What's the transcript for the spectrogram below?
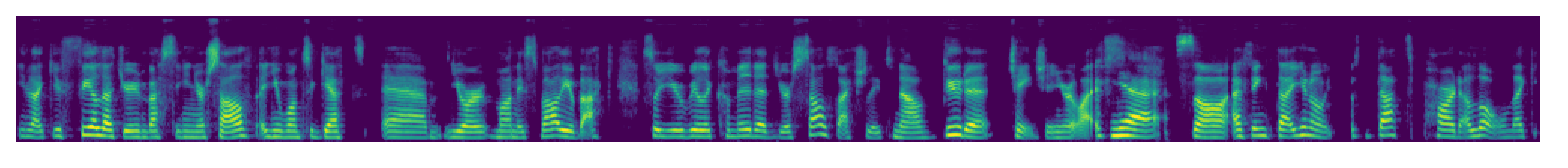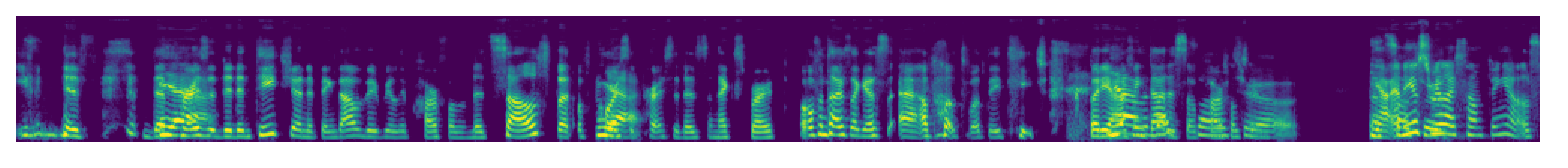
you like you feel that you're investing in yourself and you want to get um, your money's value back. So you're really committed yourself actually to now do the change in your life. Yeah. So i think that you know that part alone like even if the Yeah. person didn't teach you anything that would be really powerful in itself. But of course Yeah. the person is an expert oftentimes i guess uh, about what they teach. But yeah, i think that is that's so powerful too true. yeah, That's and I just true. realized something else.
